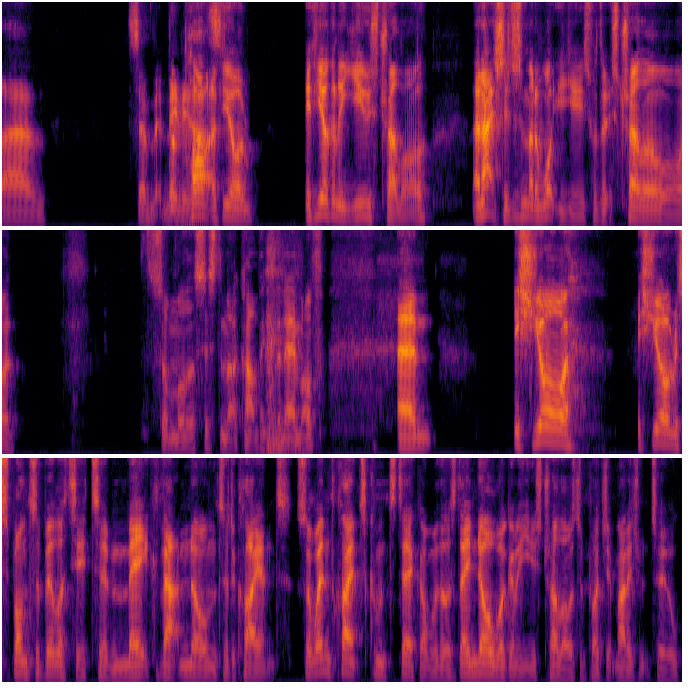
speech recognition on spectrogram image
Um, so maybe part that's... of your if you're going to use Trello, and actually it doesn't matter what you use, whether it's Trello or some other system that I can't think of the name of, um, it's your it's your responsibility to make that known to the client. So when clients come to take on with us, they know we're going to use Trello as a project management tool.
